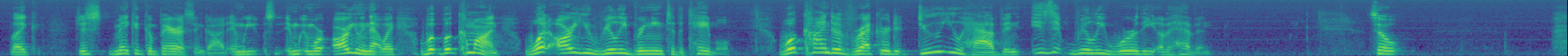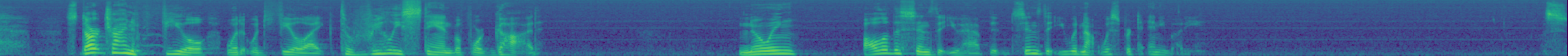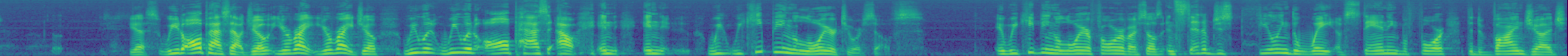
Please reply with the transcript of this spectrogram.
Like, just make a comparison, God. And, we, and we're arguing that way. But, but come on, what are you really bringing to the table? What kind of record do you have, and is it really worthy of heaven? So, Start trying to feel what it would feel like to really stand before God, knowing all of the sins that you have, the sins that you would not whisper to anybody. Yes, we'd all pass out, Joe. You're right. You're right, Joe. We would, we would all pass out. And, and we, we keep being a lawyer to ourselves and we keep being a lawyer for of ourselves instead of just feeling the weight of standing before the divine judge.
